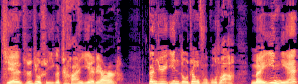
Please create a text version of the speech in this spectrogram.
简直就是一个产业链了。根据印度政府估算啊，每一年。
